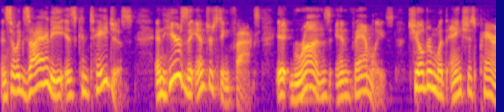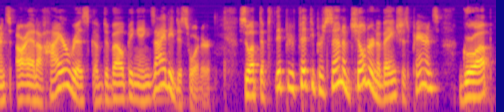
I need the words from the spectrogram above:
And so anxiety is contagious. And here's the interesting facts it runs in families. Children with anxious parents are at a higher risk of developing anxiety disorder. So, up to 50% of children of anxious parents grow up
